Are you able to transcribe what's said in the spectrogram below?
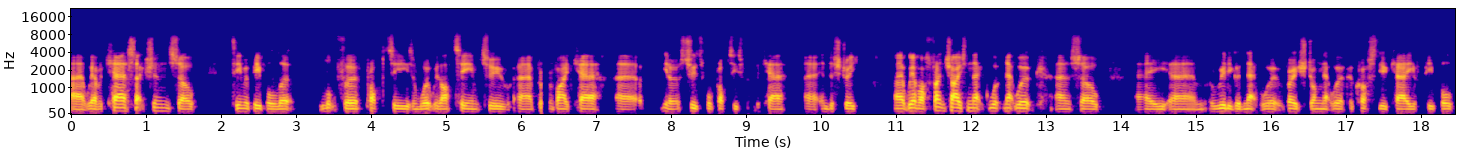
Uh, we have a care section, so a team of people that look for properties and work with our team to uh, provide care, uh, you know, suitable properties for the care industry. we have our franchise network, network and so a, um, a, really good network, very strong network across the UK of people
